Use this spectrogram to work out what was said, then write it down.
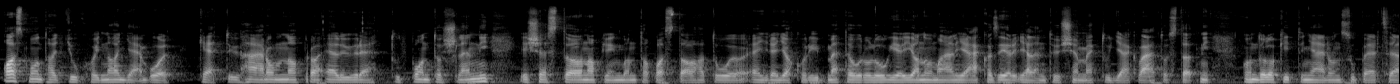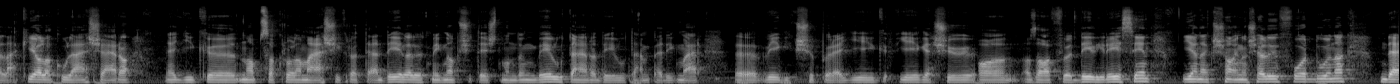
azt mondhatjuk, hogy nagyjából kettő-három napra előre tud pontos lenni, és ezt a napjainkban tapasztalható egyre gyakoribb meteorológiai anomáliák azért jelentősen meg tudják változtatni. Gondolok itt nyáron szupercellák kialakulására, egyik napszakról a másikra, tehát délelőtt még napsütést mondunk délutánra, délután pedig már végig söpör egy jég, jégeső az Alföld déli részén. Ilyenek sajnos előfordulnak, de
